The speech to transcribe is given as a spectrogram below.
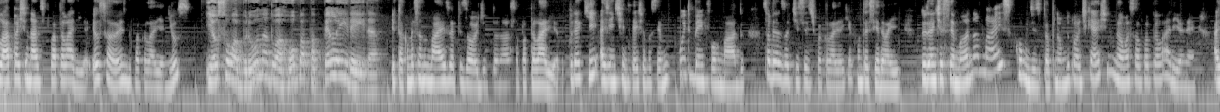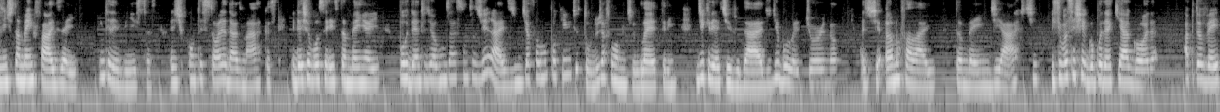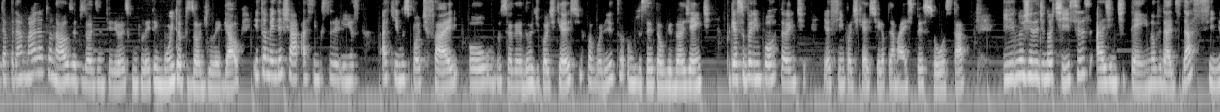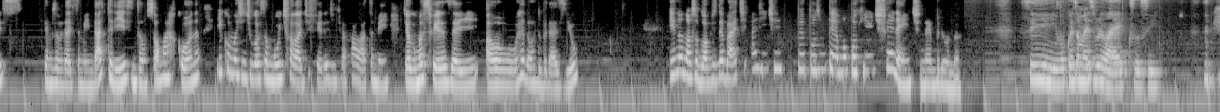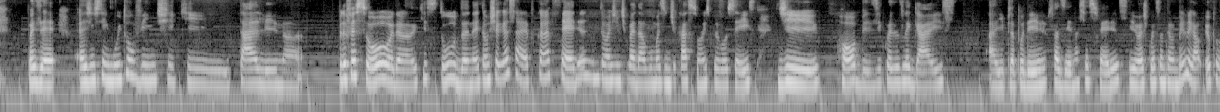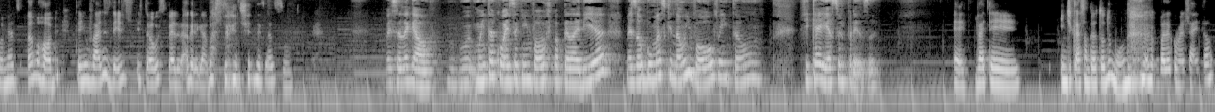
Olá, apaixonados por papelaria. Eu sou a Anne do Papelaria News. E eu sou a Bruna do arroba Papeleireira. E tá começando mais um episódio da nossa papelaria. Por aqui a gente deixa você muito bem informado sobre as notícias de papelaria que aconteceram aí durante a semana, mas, como diz o próprio nome do podcast, não é só papelaria, né? A gente também faz aí entrevistas, a gente conta a história das marcas e deixa vocês também aí por dentro de alguns assuntos gerais. A gente já falou um pouquinho de tudo, já falamos de lettering, de criatividade, de bullet journal. A gente ama falar aí também de arte. E se você chegou por aqui agora, aproveita para maratonar os episódios anteriores, como falei, tem muito episódio legal, e também deixar as cinco estrelinhas aqui no Spotify ou no seu agregador de podcast favorito, onde você está ouvindo a gente, porque é super importante e assim o podcast chega para mais pessoas, tá? E no giro de notícias, a gente tem novidades da CIS, temos novidades também da atriz, então só Marcona. E como a gente gosta muito de falar de feira, a gente vai falar também de algumas feiras aí ao redor do Brasil. E no nosso bloco de debate, a gente propôs um tema um pouquinho diferente, né, Bruna? Sim, uma coisa mais relax, assim. Pois é, a gente tem muito ouvinte que tá ali na professora, que estuda, né? Então chega essa época férias, então a gente vai dar algumas indicações para vocês de hobbies e coisas legais aí para poder fazer nessas férias. E eu acho que vai ser um tema bem legal. Eu, pelo menos, amo hobby, tenho vários deles, então espero agregar bastante nesse assunto. Vai ser legal. Muita coisa que envolve papelaria, mas algumas que não envolvem, então fica aí a surpresa. É, vai ter indicação para todo mundo. Bora começar então?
